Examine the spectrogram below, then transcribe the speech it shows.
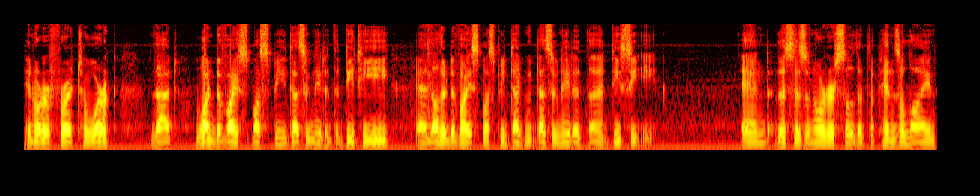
in order for it to work that one device must be designated the DTE and the other device must be de designated the DCE. And this is in order so that the pins align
